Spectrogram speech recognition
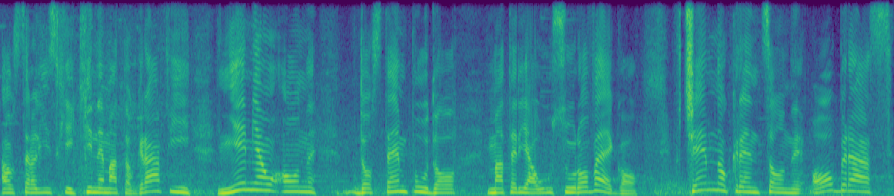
australijskiej kinematografii nie miał on dostępu do materiału surowego. W ciemno kręcony obraz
